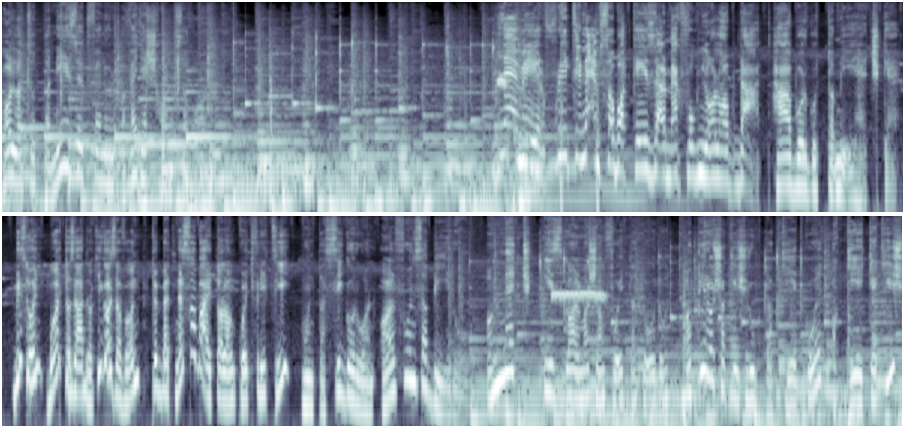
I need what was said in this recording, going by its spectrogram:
hallatszott a nézők felől a vegyes hangzavar. Nem ér, Frici, nem szabad kézzel megfogni a labdát, háborgott a méhecske. Bizony, Boltozárnak igaza van, többet ne szabálytalankodj, Frici, mondta szigorúan Alfonza bíró. A meccs izgalmasan folytatódott. A pirosak is rúgtak két gólt, a kékek is,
